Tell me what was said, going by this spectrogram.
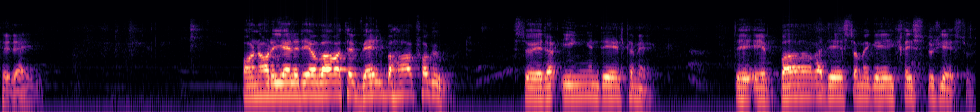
til deg. Og når det gjelder det å være til velbehag for Gud, så er det ingen del til meg. Det er bare det som jeg er i Kristus Jesus.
